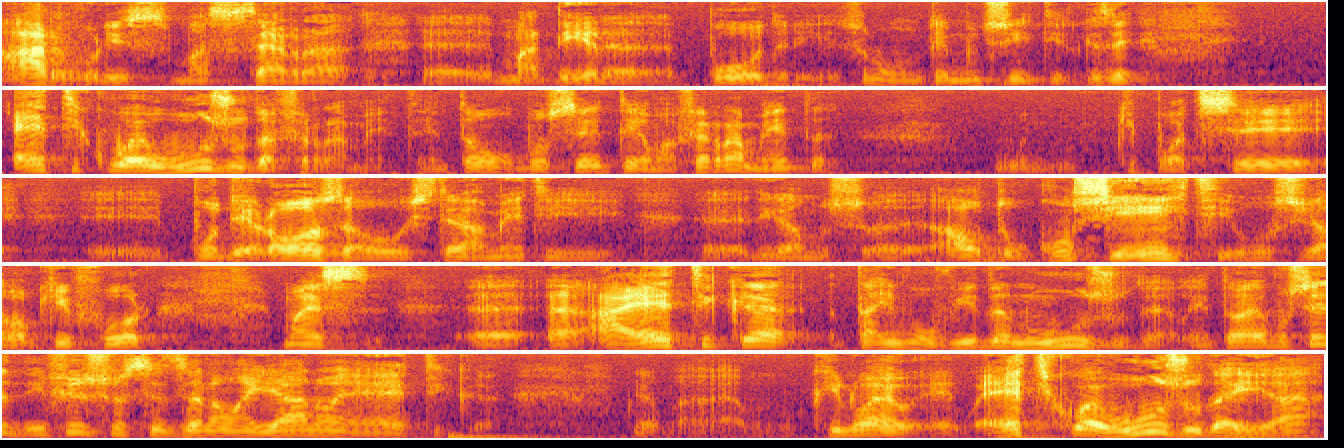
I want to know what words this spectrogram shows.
árvores, mas serra eh, madeira podre. Isso não tem muito sentido. Quer dizer, ético é o uso da ferramenta. Então, você tem uma ferramenta que pode ser eh, poderosa ou extremamente eh, digamos, eh, autoconsciente, ou seja lá o que for, mas eh, a ética está envolvida no uso dela. Então é você, difícil você dizer, não, a IA não é ética. O que não é, ético é o uso da IA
